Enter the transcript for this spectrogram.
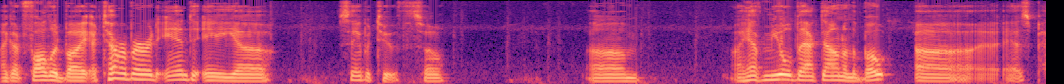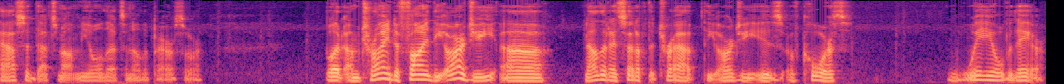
I got followed by a terror bird and a uh, saber tooth. So um, I have Mule back down on the boat uh, as passive. That's not Mule. That's another Parasaur. But I'm trying to find the Argy. Uh, now that I set up the trap, the Argy is, of course, way over there.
